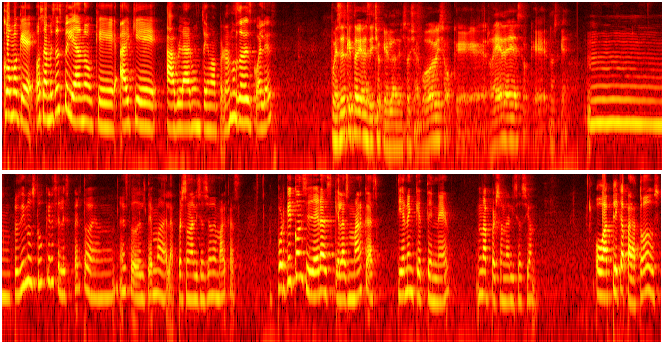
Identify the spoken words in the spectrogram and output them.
como que, o sea, me estás peleando que hay que hablar un tema, pero no sabes cuál es. Pues es que tú habías dicho que lo del social voice o que redes o que no sé qué. Mm, pues dinos tú que eres el experto en esto del tema de la personalización de marcas. ¿Por qué consideras que las marcas tienen que tener una personalización? ¿O aplica para todos?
